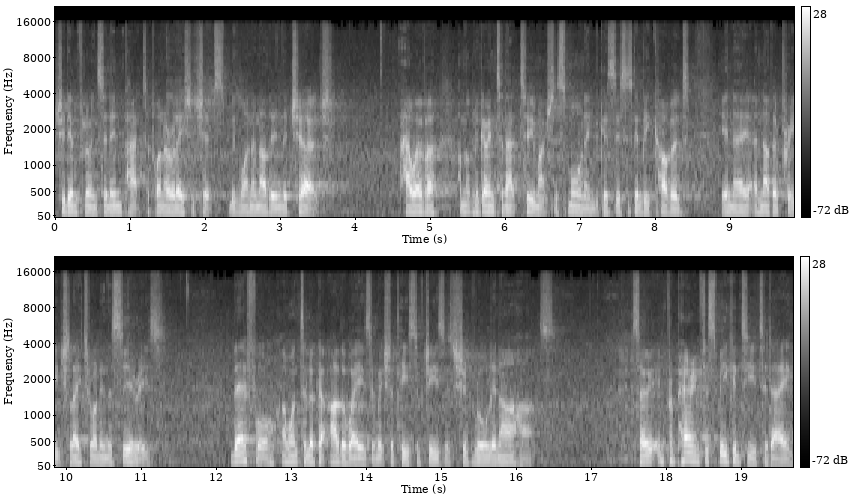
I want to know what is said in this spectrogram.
should influence and impact upon our relationships with one another in the church. However, I'm not going to go into that too much this morning because this is going to be covered in a, another preach later on in the series. Therefore, I want to look at other ways in which the peace of Jesus should rule in our hearts. So, in preparing for speaking to you today,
